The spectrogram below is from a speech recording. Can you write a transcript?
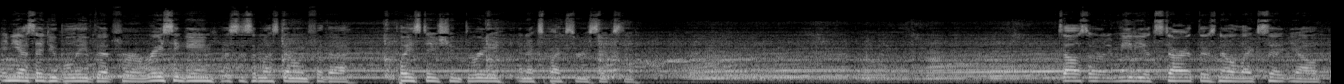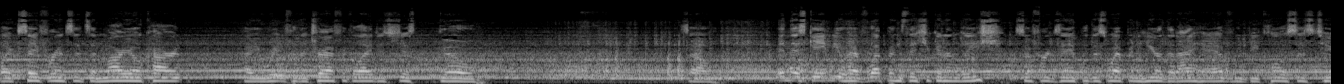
And yes, I do believe that for a racing game, this is a must own for the PlayStation 3 and Xbox 360. It's also an immediate start. There's no like say you know, like say for instance in Mario Kart, how you wait for the traffic light, it's just go. So in this game, you have weapons that you can unleash. So, for example, this weapon here that I have would be closest to,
